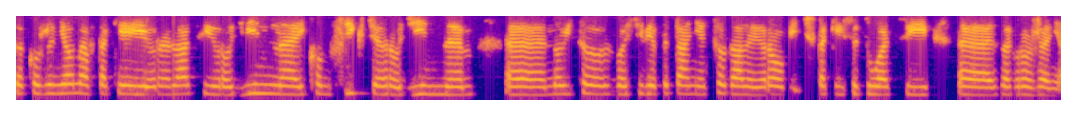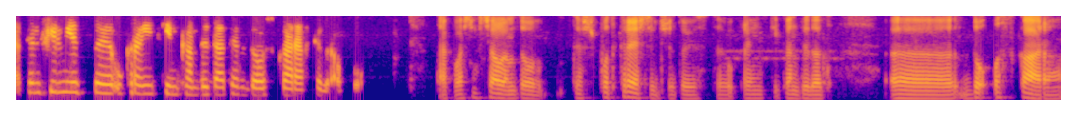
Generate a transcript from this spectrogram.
zakorzeniona w takiej relacji rodzinnej, konflikcie rodzinnym, E, no i co właściwie pytanie, co dalej robić w takiej sytuacji e, zagrożenia. Ten film jest e, ukraińskim kandydatem do Oscara w tym roku. Tak, właśnie chciałem to też podkreślić, że to jest ukraiński kandydat do Oscara.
